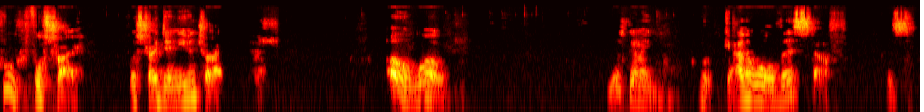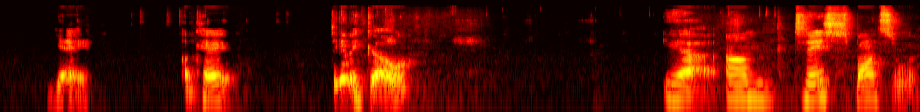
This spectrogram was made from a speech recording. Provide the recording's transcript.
Whew, first try. First try, didn't even try. Oh, whoa. Just gonna gather all this stuff. 'Cause, yay. Okay, there we go. Yeah, um, today's sponsor.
